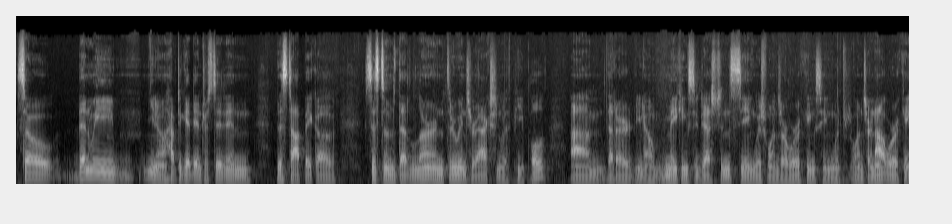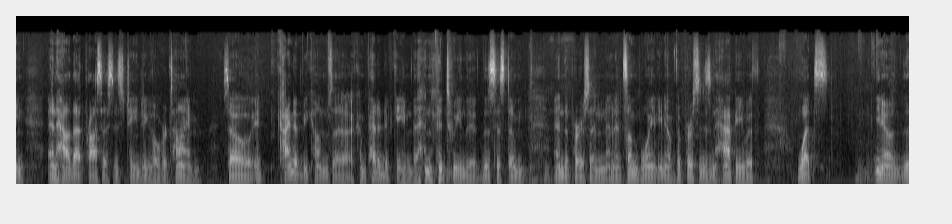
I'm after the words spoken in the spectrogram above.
So then we you know have to get interested in this topic of systems that learn through interaction with people um, that are you know making suggestions, seeing which ones are working, seeing which ones are not working, and how that process is changing over time. So it kind of becomes a, a competitive game then between the, the system and the person. And at some point, you know, if the person isn't happy with what's you know the,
